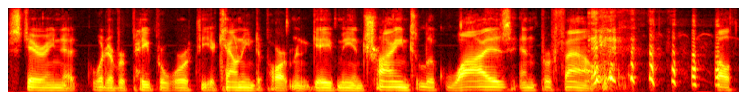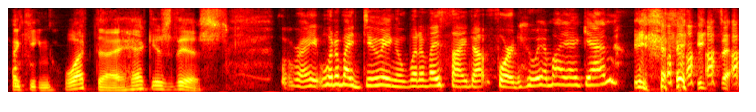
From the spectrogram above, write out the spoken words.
staring at whatever paperwork the accounting department gave me and trying to look wise and profound while thinking, what the heck is this? Right. What am I doing and what have I signed up for and who am I again? Yeah, exactly.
